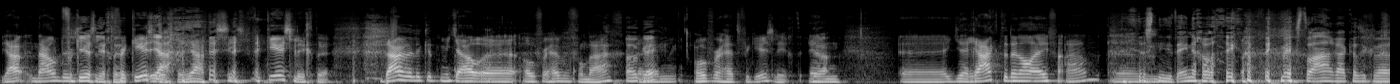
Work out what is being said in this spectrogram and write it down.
Ja, nou, dus Verkeerslichten. Verkeerslichten, ja, precies. Verkeerslichten. Daar wil ik het met jou eh, over hebben vandaag. Oké. Ehm, over het verkeerslicht. En eh, je raakte er al even aan. Dat is niet het enige wat ik, wat ik meestal aanraak als ik eh,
